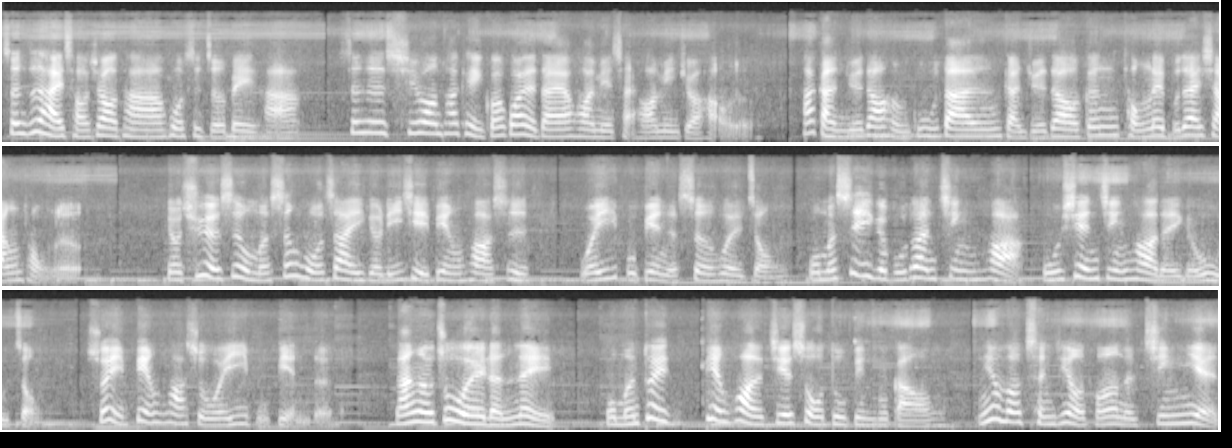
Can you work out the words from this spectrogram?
甚至还嘲笑他，或是责备他，甚至希望他可以乖乖的待在外面采花蜜就好了。他感觉到很孤单，感觉到跟同类不再相同了。有趣的是，我们生活在一个理解变化是。唯一不变的社会中，我们是一个不断进化、无限进化的一个物种，所以变化是唯一不变的。然而，作为人类，我们对变化的接受度并不高。你有没有曾经有同样的经验？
